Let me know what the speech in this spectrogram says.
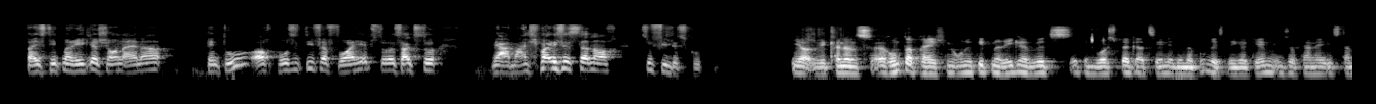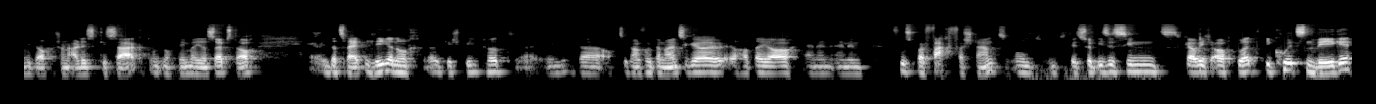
Da ist Dietmar Riegler schon einer, den du auch positiv hervorhebst oder sagst du, ja, manchmal ist es dann auch zu viel des Guten? Ja, wir können es runterbrechen. Ohne Dietmar Riegler wird es den Wolfsberger AC nicht in der Bundesliga geben. Insofern ist damit auch schon alles gesagt. Und nachdem er ja selbst auch in der zweiten Liga noch äh, gespielt hat, äh, in der 80 Anfang der 90er, hat er ja auch einen, einen Fußballfachverstand und, und deshalb ist es sind, glaube ich, auch dort die kurzen Wege,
